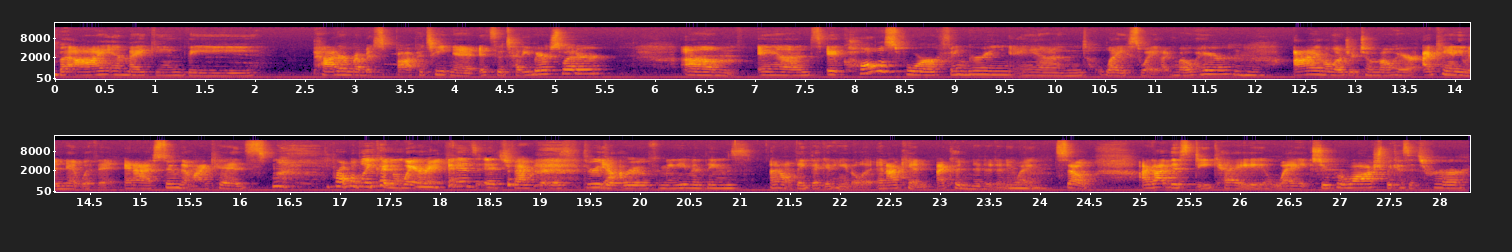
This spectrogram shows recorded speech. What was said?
but I am making the pattern by, by Petite Knit. It's a teddy bear sweater. Um, and it calls for fingering and lace weight, like mohair. Mhm. I am allergic to mohair. I can't even knit with it, and I assume that my kids probably couldn't wear it. Kids' itch factor is through Yeah. the roof. I mean, even things. I don't think they can handle it, and I can I couldn't knit it anyway. Mhm. So I got this DK weight super wash because it's for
